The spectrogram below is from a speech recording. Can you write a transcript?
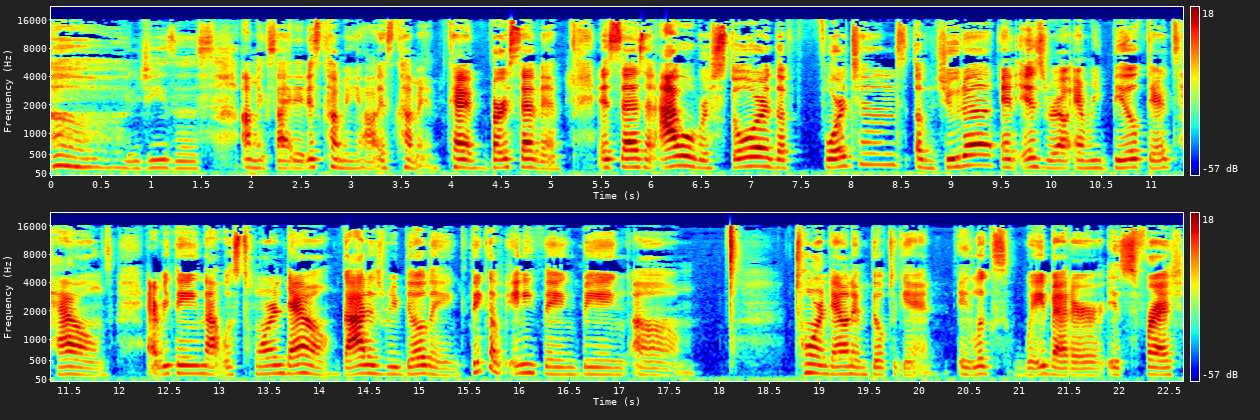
oh, Jesus. I'm excited. It's coming, y'all. It's coming. Okay. Verse 7 it says, And I will restore the fortunes of Judah and Israel and rebuild their towns. Everything that was torn down, God is rebuilding. Think of anything being um, torn down and built again. It looks way better. It's fresh.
